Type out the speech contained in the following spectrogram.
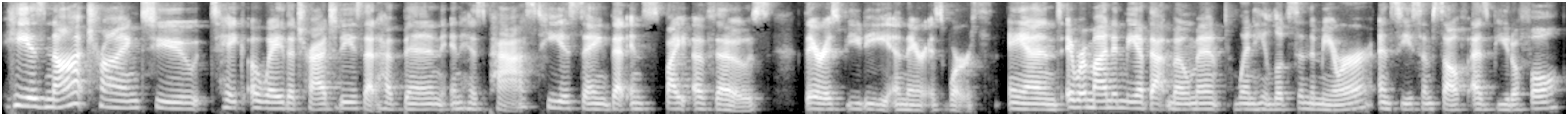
he is not trying to take away the tragedies that have been in his past. He is saying that in spite of those, there is beauty and there is worth. And it reminded me of that moment when he looks in the mirror and sees himself as beautiful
